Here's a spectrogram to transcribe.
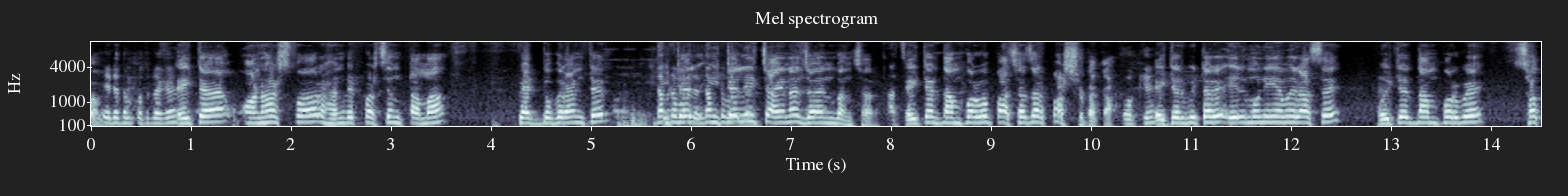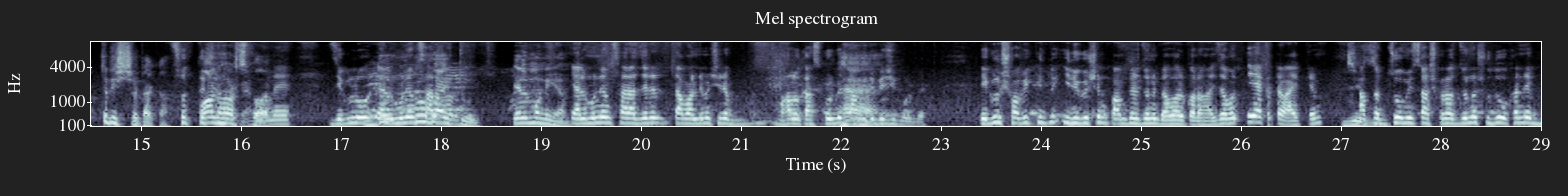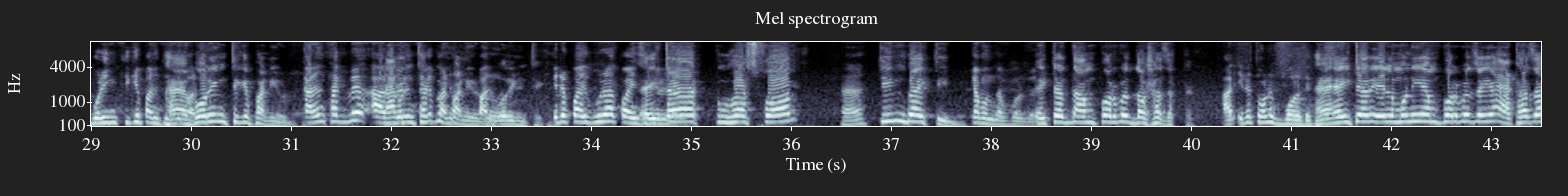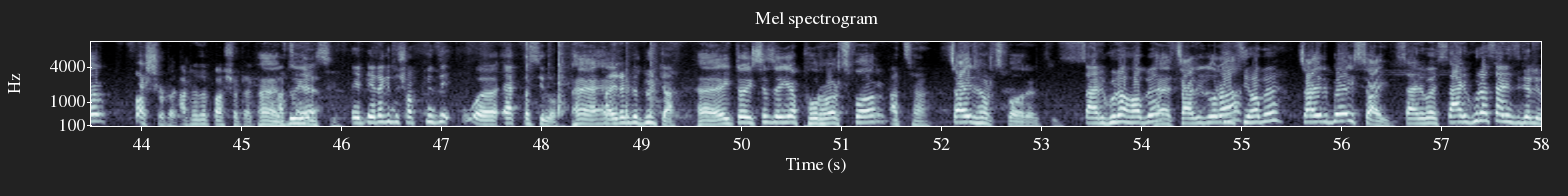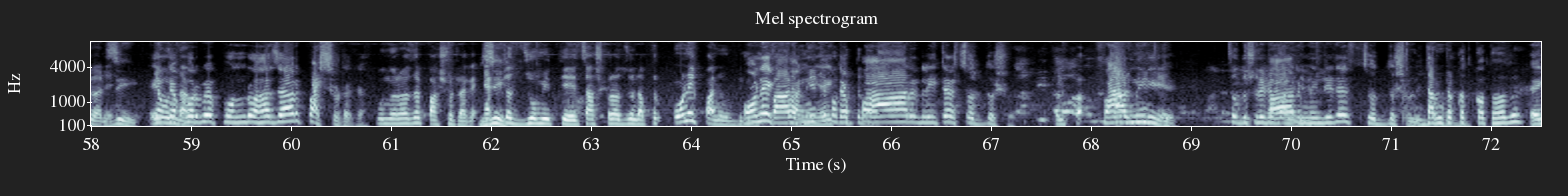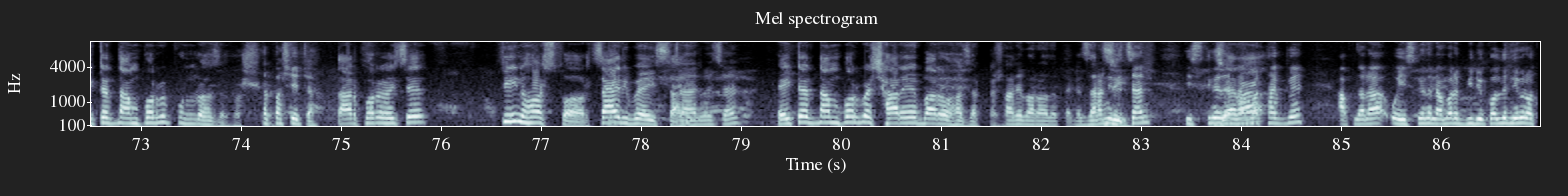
Pump এটা দাম কত টাকা? এইটা one horse power hundred percent তামা প্যাডো ব্র্যান্ডের ইটালি চায়না জয়েন্ট বাঞ্চার। এইটার দাম পড়বে পাঁচ হাজার পাঁচশো টাকা। এইটার ভিতরে অ্যালুমিনিয়ামের আছে ওইটার দাম পড়বে ছত্রিশশো টাকা। অন হর্স পাওয়ার মানে যেগুলো aluminium two by two aluminium. Aluminium সারা যে তামার সেটা ভালো কাজ করবে দাম হ্যাঁ। একটু বেশি পড়বে। এগুলো সবই কিন্তু ইরিগেশন পাম্পের জন্য ব্যবহার করা হয়। যেমন এই একটা আইটেম আপনার জমি চাষ করার জন্য শুধু ওখানে বোরিং থেকে পানি হ্যাঁ বোরিং থেকে পানি উঠবে। কারেন্ট থাকবে আর বোরিং থেকে পানি উঠবে বোরিং থেকে। এটা কয় ঘুরা কয় ইঞ্চি এইটা টু হর্স পাওয়ার হ্যাঁ। তিন বাই তিন। কেমন দাম পড়বে? এইটার দাম পড়বে দশ হাজার টাকা। আর এটা তো অনেক বড় দেখতে। হ্যাঁ এইটার অ্যালুমিনিয়াম পড়বে যে আট হাজার পাঁচশো টাকা। আট হাজার পাঁচশো টাকা। হ্যাঁ আচ্ছা, ইঞ্চি। এটা কিন্তু সব কিন্তু একটা ছিল। হ্যাঁ আর এটা কিন্তু দুইটা। হ্যাঁ এইটা হচ্ছে যে ফোর হর্স পাওয়ার আচ্ছা। চার হর্স পাওয়ার আর কি। চার ঘুরা হবে? হ্যাঁ চার ইঞ্চি হবে? চার বাই চার। চার বাই চার ঘুরা চার ইঞ্চি ডেলিভারি জি এটা পড়বে পনেরো হাজার পাঁচশো টাকা। পনেরো হাজার পাঁচশো টাকা। একটা জমিতে চাষ করার জন্য আপনার অনেক পানি উঠবে। অনেক পানি এটা পার লিটার চোদ্দশো। মানে পার মিনিটে চোদ্দশো লিটার পার। মিনিটে চোদ্দশো লিটার দামটা কত হবে? এইটার দাম পড়বে পনেরো হাজার পাঁচশো তার পাশে এটা? তারপরে হয়েছে তিন হর্স পাওয়ার চার বাই চার বাই চার। এইটার দাম পড়বে সাড়ে বারো হাজার টাকা। সাড়ে বারো হাজার টাকা। যারা নিতে চান স্ক্রিনে নাম্বার থাকবে আপনারা ওই স্ক্রিনের নাম্বারে ভিডিও কল দিয়ে নেবেন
